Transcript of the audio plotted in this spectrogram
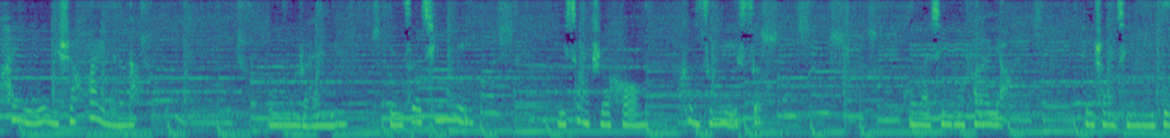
还以为你是坏人呢。无能软语，颜色清丽，一笑之后更增厉色。胡满心头发痒，便上前一步，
